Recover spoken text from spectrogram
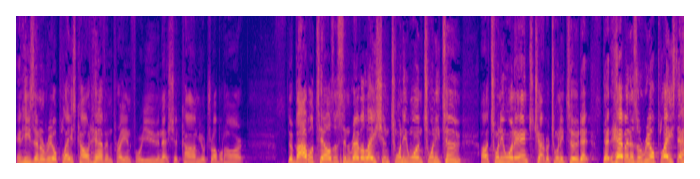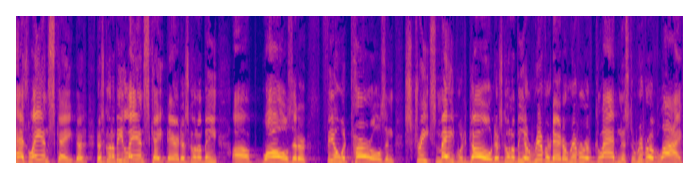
And He's in a real place called heaven praying for you, and that should calm your troubled heart. The Bible tells us in Revelation 21 22, uh, 21 and chapter 22 that, that heaven is a real place that has landscape. There, there's going to be landscape there. There's going to be uh, walls that are filled with pearls and streets made with gold. There's going to be a river there, the river of gladness, the river of life.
